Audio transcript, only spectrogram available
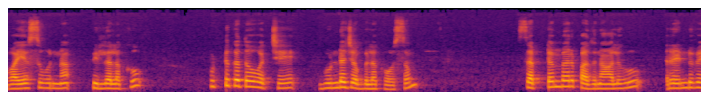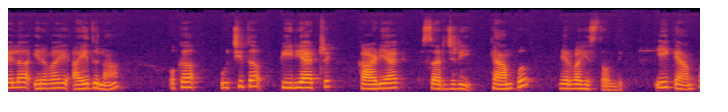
వయస్సు ఉన్న పిల్లలకు పుట్టుకతో వచ్చే గుండె జబ్బుల కోసం సెప్టెంబర్ పద్నాలుగు రెండు వేల ఇరవై ఐదున ఒక ఉచిత పీడియాట్రిక్ కార్డియాక్ సర్జరీ క్యాంపు నిర్వహిస్తోంది. ఈ క్యాంప్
